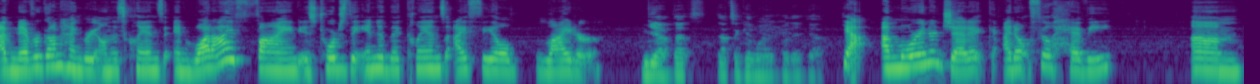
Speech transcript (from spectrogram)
i've never gone hungry on this cleanse and what i find is towards the end of the cleanse i feel lighter Yeah, that's that's a good way to put it. Yeah. yeah i'm more energetic i don't feel heavy um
